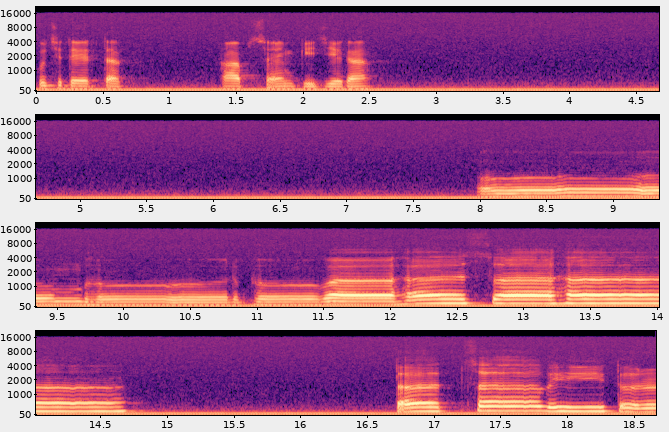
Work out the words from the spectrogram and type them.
कुछ देर तक आप स्वयं कीजिएगा। ॐ भूर्भुवः स्व। तत्सवितुर्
